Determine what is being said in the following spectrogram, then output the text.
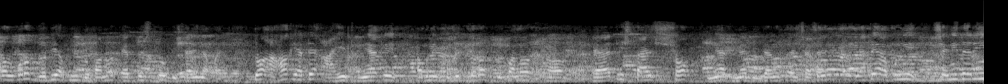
কল কৰক যদি আপুনি দোকানৰ এড্ৰেছটো বিচাৰি নাপায়। তো, আহক ইয়াতে আহি ধুনীয়াকৈ আপুনি ভিজিট কৰক, দোকানৰ ভেৰাইটি ষ্টাইলছ চক ধুনীয়া ধুনীয়া ডিজাইনৰ টাইলছ আছে। ইয়াতে আপুনি চেনিটাৰী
